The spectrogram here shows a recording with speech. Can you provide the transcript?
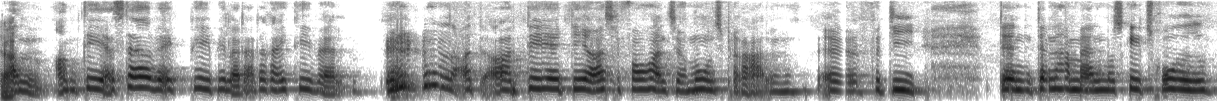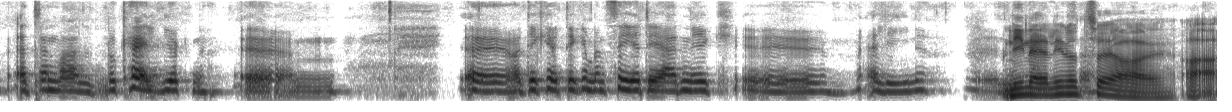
Ja. Om, om det er stadigvæk p-piller, der er det rigtige valg. og og det, det er også i forhold til hormonspiralen, øh, fordi den, den har man måske troet, at den var lokalt virkende. Øh, øh, og det kan, det kan man se, at det er den ikke øh, alene. Øh, Lina, jeg er lige nødt til at, at,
